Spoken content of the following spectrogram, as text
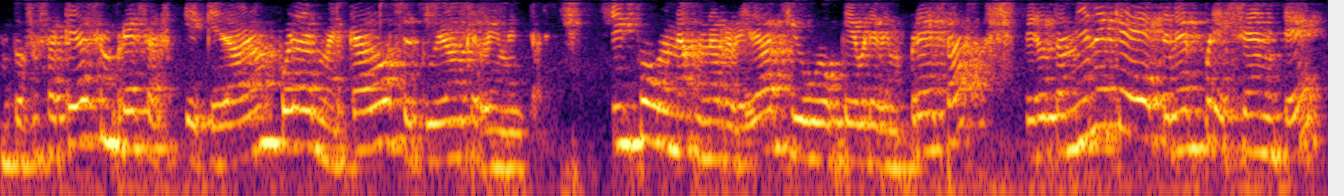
Entonces, aquellas empresas que quedaron fuera del mercado se tuvieron que reinventar. Sí fue una, una realidad, sí hubo quiebre de empresas, pero también hay que tener presente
